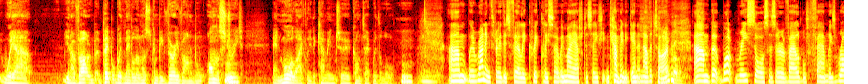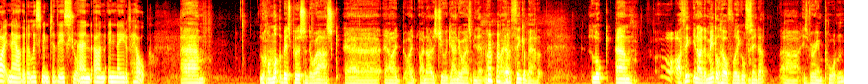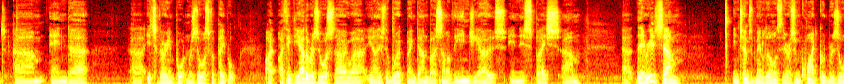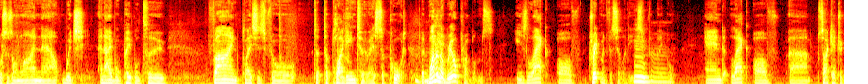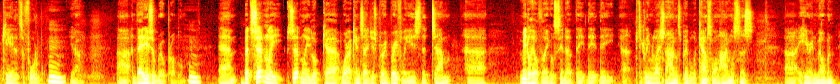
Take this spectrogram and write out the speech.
we are, you know, vul- people with mental illness can be very vulnerable on the street, and more likely to come into contact with the law. Um, we're running through this fairly quickly, so we may have to see if you can come in again another time. problem. Um, but what resources are available for families right now that are listening to this Sure. and are in need of help? Um, look, I'm not the best person to ask, uh, and I, I, I noticed you were going to ask me that, and I, I had to think about it. Look, um, I think you know the mental health legal centre uh, is very important, um, and uh, uh, it's a very important resource for people. I, I think the other resource, though, uh, you know, is the work being done by some of the NGOs in this space. Um, uh, there is. Um, in terms of mental illness, there are some quite good resources online now which enable people to find places for to, to plug into as support. But one of the real problems is lack of treatment facilities for people and lack of uh, psychiatric care that's affordable. You know, uh, that is a real problem. Um, but certainly, certainly, look, uh, what I can say just very briefly is that um, uh, Mental Health Legal Centre, the, the, the uh, particularly in relation to homeless people, the Council on Homelessness uh, here in Melbourne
